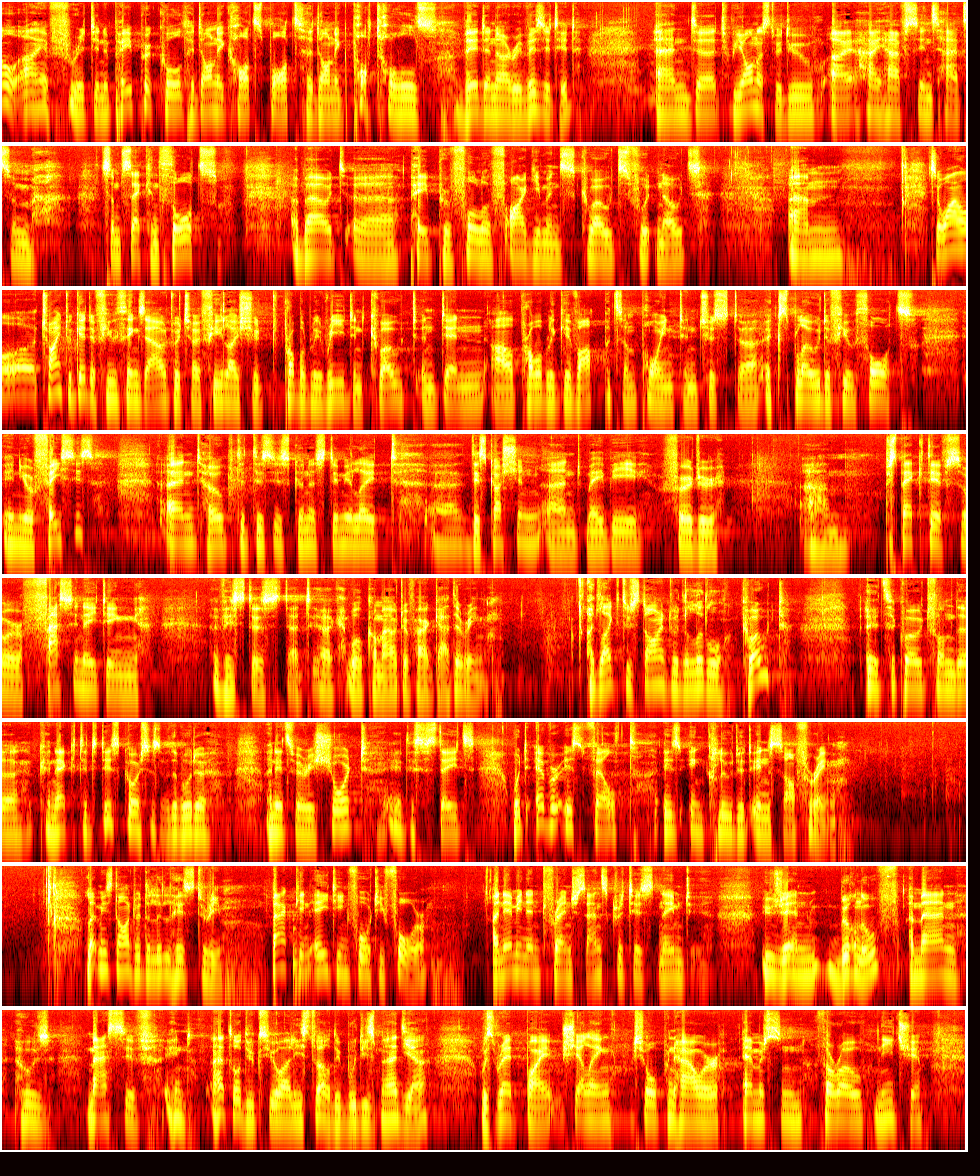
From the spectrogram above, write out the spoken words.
Well, I've written a paper called Hedonic Hotspots, Hedonic Potholes, Vedana Revisited. And uh, to be honest with you, I, I, have since had some, some second thoughts about a paper full of arguments, quotes, footnotes. Um, so I'll uh, try to get a few things out which I feel I should probably read and quote, and then I'll probably give up at some point and just uh, explode a few thoughts in your faces and hope that this is going to stimulate uh, discussion and maybe further um, perspectives or fascinating vistas that uh, will come out of our gathering. I'd like to start with a little quote. It's a quote from the Connected Discourses of the Buddha, and it's very short. It states Whatever is felt is included in suffering. Let me start with a little history. Back in 1844, an eminent French Sanskritist named Eugène Burnouf, a man whose massive Introduction à l'histoire du bouddhisme indien was read by Schelling, Schopenhauer, Emerson, Thoreau, Nietzsche,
